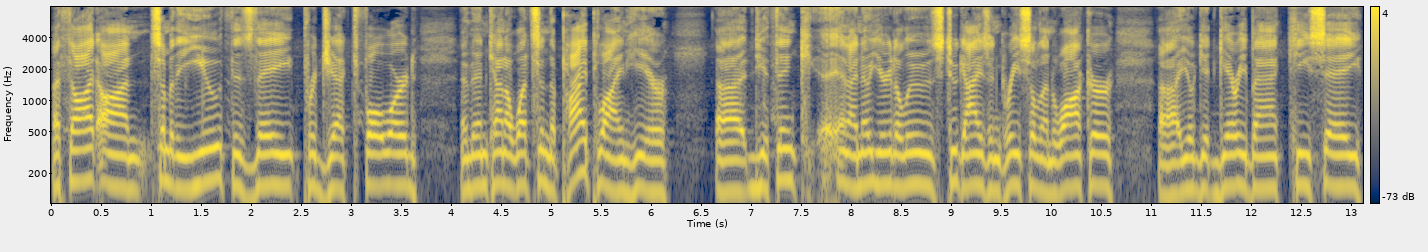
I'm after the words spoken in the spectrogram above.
a thought on some of the youth as they project forward, and then kind of what's in the pipeline here. Uh, do you think? And I know you're going to lose two guys in Griesel and Walker. Uh, you'll get Gary back, Keisei,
